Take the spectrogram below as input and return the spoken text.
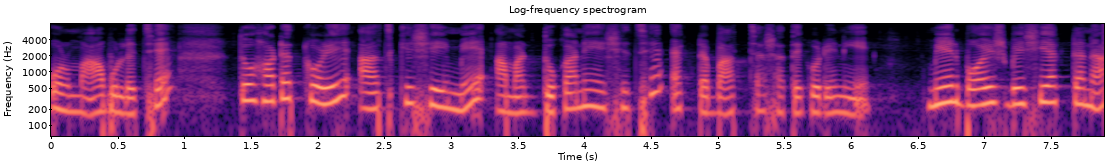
ওর মা বলেছে। তো হঠাৎ করে আজকে সেই মেয়ে আমার দোকানে এসেছে একটা বাচ্চা সাথে করে নিয়ে। মেয়ের বয়স বেশি একটা না,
